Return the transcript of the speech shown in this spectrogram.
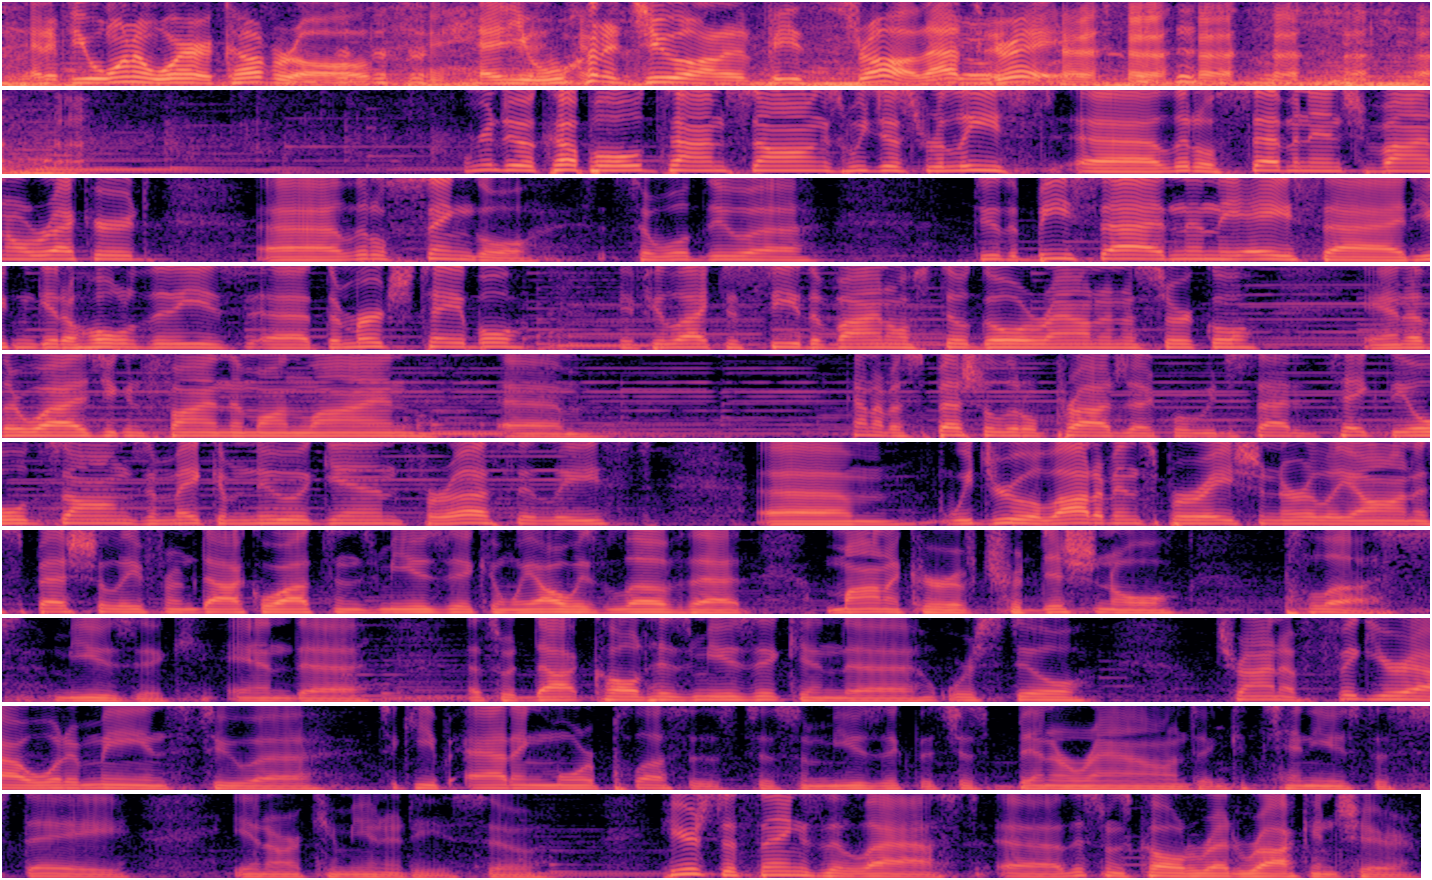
and if you want to wear coveralls and you want to chew on a piece of straw, that's great. We're gonna do a couple old time songs. We just released a little seven inch vinyl record, a little single. So we'll do a do the B side and then the A side. You can get a hold of these at the merch table if you like to see the vinyl still go around in a circle, and otherwise you can find them online. Um, kind of a special little project where we decided to take the old songs and make them new again, for us at least. Um, we drew a lot of inspiration early on, especially from Doc Watson's music, and we always love that moniker of traditional plus music. And uh, that's what Doc called his music, and uh, we're still trying to figure out what it means to, uh, to keep adding more pluses to some music that's just been around and continues to stay in our communities. So here's to things that last. Uh, this one's called Red Rockin' Chair.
